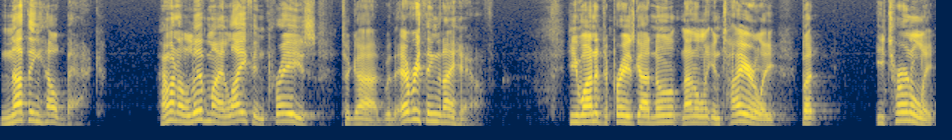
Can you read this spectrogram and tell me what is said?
nothing held back. I want to live my life in praise to God with everything that I have. He wanted to praise God not only entirely, but eternally,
